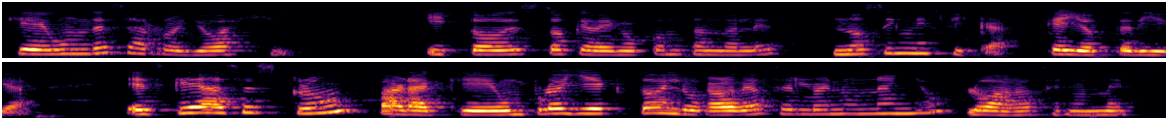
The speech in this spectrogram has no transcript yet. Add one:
que un desarrollo ágil y todo esto que vengo contándoles no significa que yo te diga, es que haces Scrum para que un proyecto, en lugar de hacerlo en un año, lo hagas en un mes.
